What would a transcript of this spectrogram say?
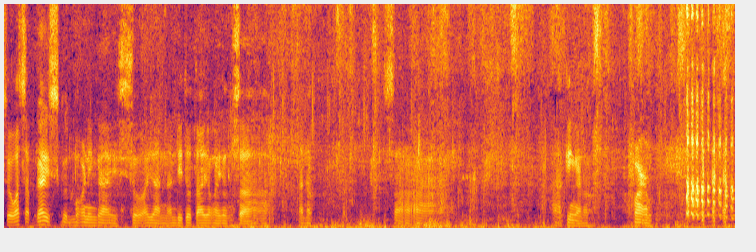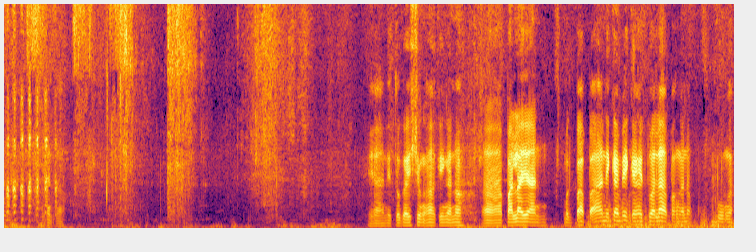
So what's up guys? Good morning guys. So ayan, nandito tayo ngayon sa ano sa ah, aking ano farm. ano. Yan, ito guys yung aking ano ah, palayan. Magpapaani kami kahit wala pang ano bunga.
